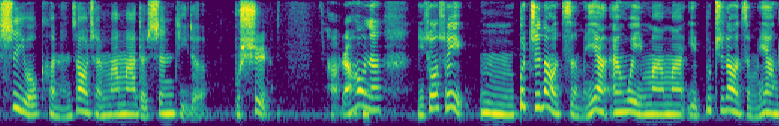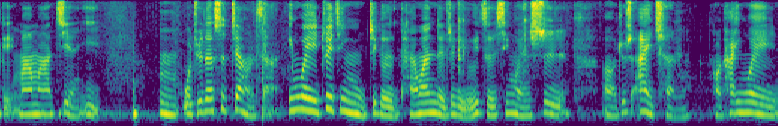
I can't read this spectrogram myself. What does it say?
是有可能造成妈妈的身体的不适。好，然后呢，你说，所以，嗯，不知道怎么样安慰妈妈，也不知道怎么样给妈妈建议。嗯，我觉得是这样子啊，因为最近这个台湾的这个有一则新闻是，呃，就是艾成，好，他因为，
